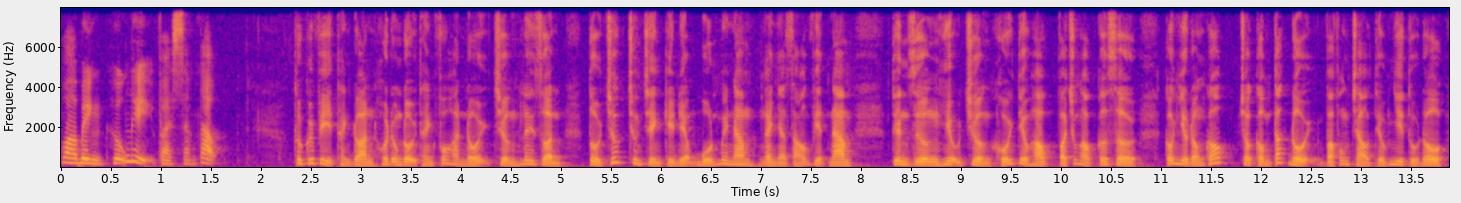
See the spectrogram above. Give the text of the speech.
hòa bình, hữu nghị và sáng tạo. Thưa quý vị, Thành đoàn Hội đồng đội thành phố Hà Nội trường Lê Duẩn tổ chức chương trình kỷ niệm 40 năm Ngày Nhà giáo Việt Nam tuyên dương hiệu trưởng khối tiểu học và trung học cơ sở có nhiều đóng góp cho công tác đội và phong trào thiếu nhi thủ đô,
